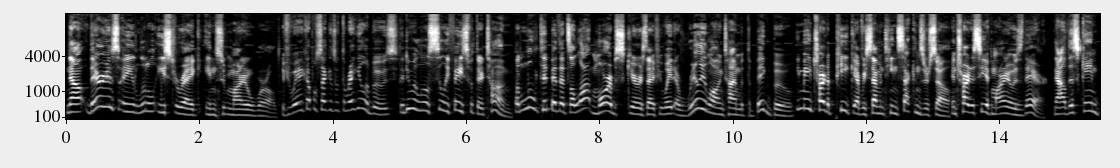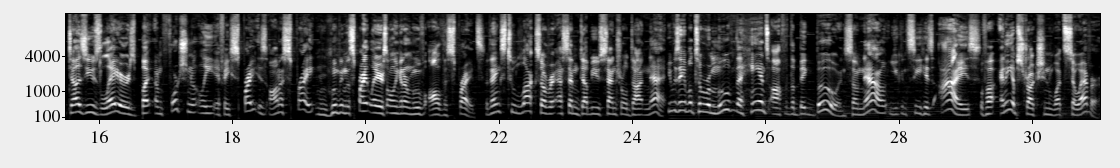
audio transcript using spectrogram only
Now, there is a little Easter egg in Super Mario World. If you wait a couple seconds with the regular boos, they do a little silly face with their tongue. But a little tidbit that's a lot more obscure is that if you wait a really long time with the big boo, you may try to peek every 17 seconds or so and try to see if Mario is there. Now, this game does use layers, but unfortunately, if a sprite is on a sprite, removing the sprite layer is only going to remove all the sprites. But thanks to Luks over smwcentral.net, he was able to remove the hands off of the big boo, and so now you can see his eyes without any obstruction obstruction whatsoever.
